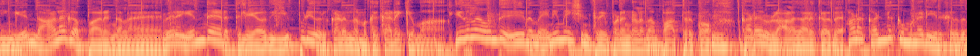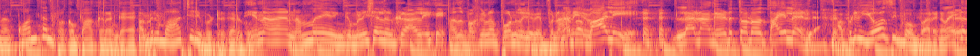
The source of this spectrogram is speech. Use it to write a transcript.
நீங்க இந்த அழகை பாருங்களேன். வேற எந்த இடத்துலயாவது இப்படி ஒரு கடல் நமக்கு கிடைக்குமா? இதெல்லாம் வந்து நம்ம அனிமேஷன் திரைப்படங்களை தான் பார்த்திருக்கோம். கடல் உள்ள அழகா இருக்கிறது. ஆனா கண்ணுக்கு முன்னாடி இருக்கிறது நான் கொந்தன் பக்கம் பாக்குறேங்க அப்படி ரொம்ப ஆச்சரியப்பட்டிருக்காரு. ஏன்னா நம்ம இங்க மலேசியால இருக்கிற ஆளே அந்த பக்கம் எல்லாம் போனது கிடையாது. இப்ப நானே பாலி. இல்ல நாங்க எடுத்தோம் தாய்லாந்து அப்படின்னு யோசிப்போம் பாருங்களேன். இந்த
